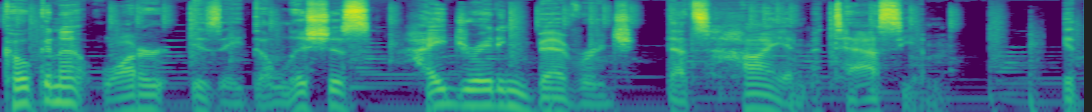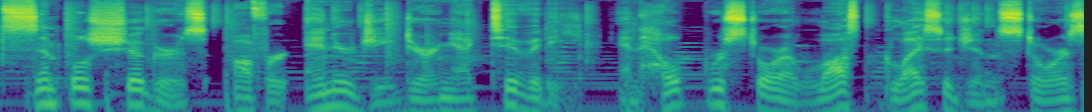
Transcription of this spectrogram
Coconut water is a delicious, hydrating beverage that's high in potassium. Its simple sugars offer energy during activity and help restore lost glycogen stores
